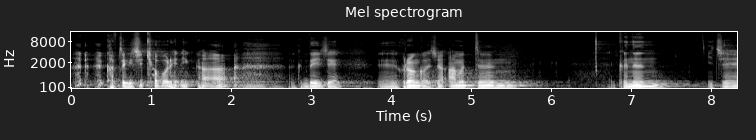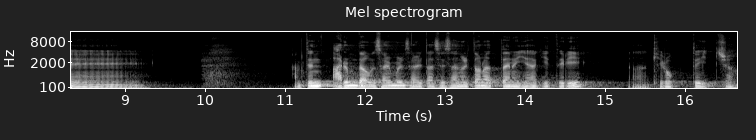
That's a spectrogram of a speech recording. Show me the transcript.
갑자기 시켜버리니까. 근데 이제 그런 거죠. 아무튼 그는 이제 아무튼 아름다운 삶을 살다 세상을 떠났다는 이야기들이 어, 기록돼 있죠.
